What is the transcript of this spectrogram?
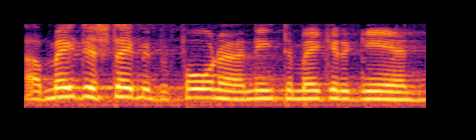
I've made this statement before and I need to make it again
